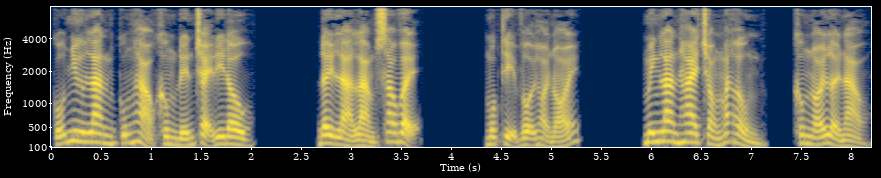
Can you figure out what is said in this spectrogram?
cố như Lan cũng hảo không đến chạy đi đâu. Đây là làm sao vậy? Mục thị vội hỏi nói. Minh Lan hai tròng mắt hồng, không nói lời nào.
